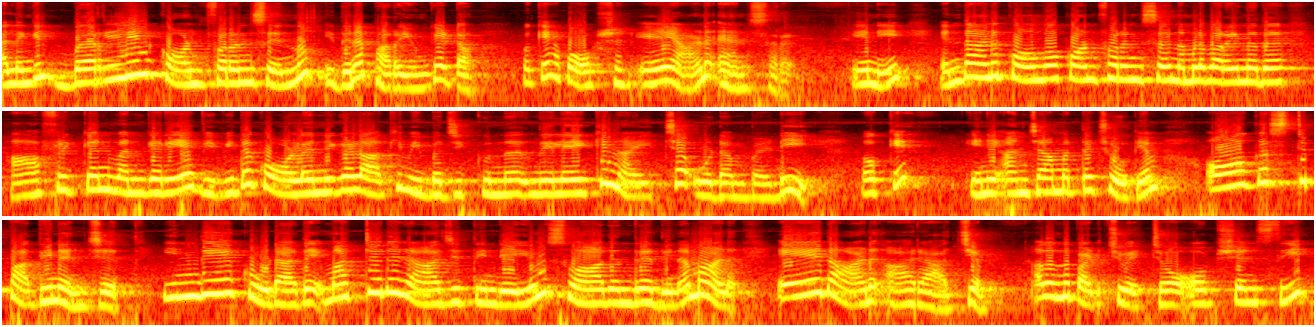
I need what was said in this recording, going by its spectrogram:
അല്ലെങ്കിൽ ബെർലിൻ കോൺഫറൻസ് എന്നും ഇതിനെ പറയും കേട്ടോ. ഓക്കെ അപ്പോൾ ഓപ്ഷൻ എ ആണ് ആൻസർ ഇനി എന്താണ് കോങ്കോ കോൺഫറൻസ് നമ്മൾ പറയുന്നത്? ആഫ്രിക്കൻ വൻകരയെ വിവിധ കോളനികളാക്കി വിഭജിക്കുന്നതിലേക്ക് നയിച്ച ഉടമ്പടി. ഓക്കെ ഇനി അഞ്ചാമത്തെ ചോദ്യം. ഓഗസ്റ്റ് പതിനഞ്ച് ഇന്ത്യയെ കൂടാതെ മറ്റൊരു രാജ്യത്തിന്റെയും സ്വാതന്ത്ര്യ ദിനമാണ്. ഏതാണ് ആ രാജ്യം? അതൊന്ന് പഠിച്ചു വെച്ചോ. ഓപ്ഷൻ സി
